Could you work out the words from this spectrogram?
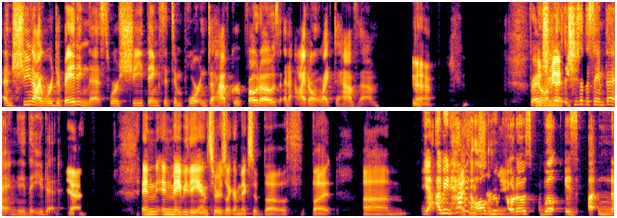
And she and I were debating this, where she thinks it's important to have group photos, and I don't like to have them. Yeah. For, and No, I she, mean, I did- she said the same thing that you did. Yeah, and and maybe the answer is like a mix of both, but um Yeah, I mean, having think all group me- photos will is a, n-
